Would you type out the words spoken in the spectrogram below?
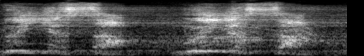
Munhasa, só.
